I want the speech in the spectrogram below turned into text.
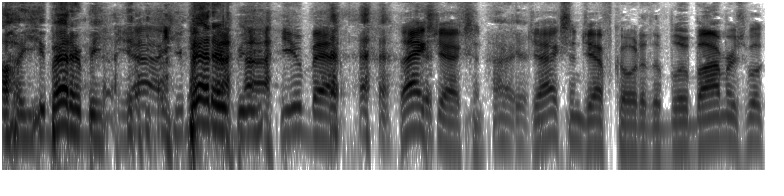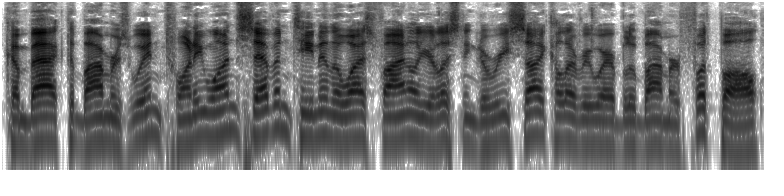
Oh, you better be. Yeah, you better be. you bet. Thanks, Jackson. All right. Jackson Jeffcoat of the Blue Bombers will come back. The Bombers win 21 17 in the West Final. You're listening to Recycle Everywhere Blue Bomber Football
